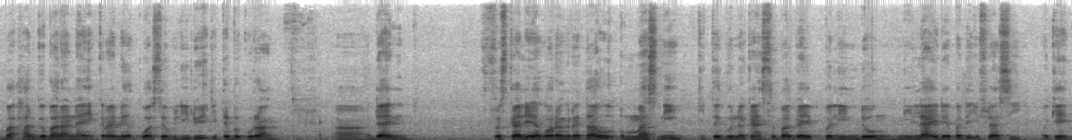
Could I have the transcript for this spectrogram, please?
harga barang naik kerana kuasa beli duit kita berkurang. Uh, dan first kali lah korang kena tahu, emas ni kita gunakan sebagai pelindung nilai daripada inflasi. Okay,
